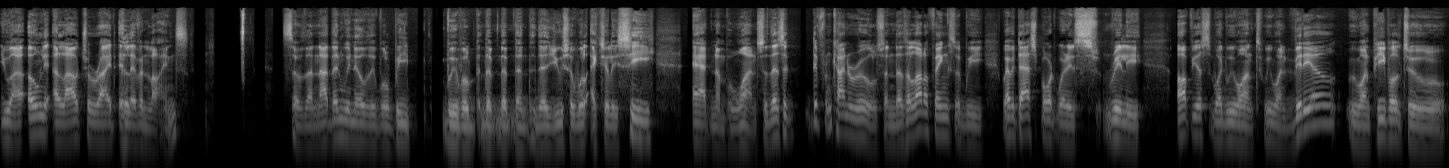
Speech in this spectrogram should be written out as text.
You are only allowed to write eleven lines. So then, now then we know that will be we will the, the, the, the user will actually see ad number one. So there's a different kind of rules, and there's a lot of things that we we have a dashboard where it's really obvious what we want. We want video. We want people to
